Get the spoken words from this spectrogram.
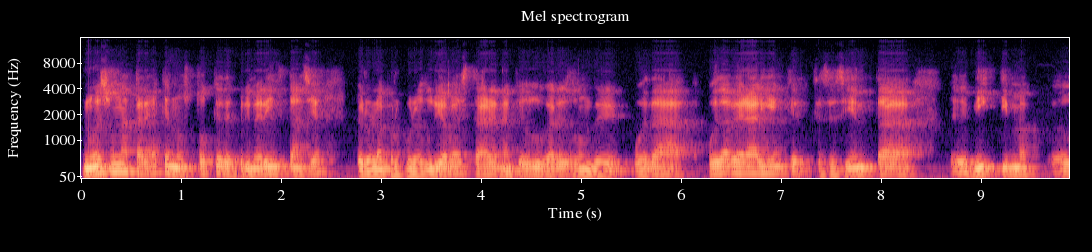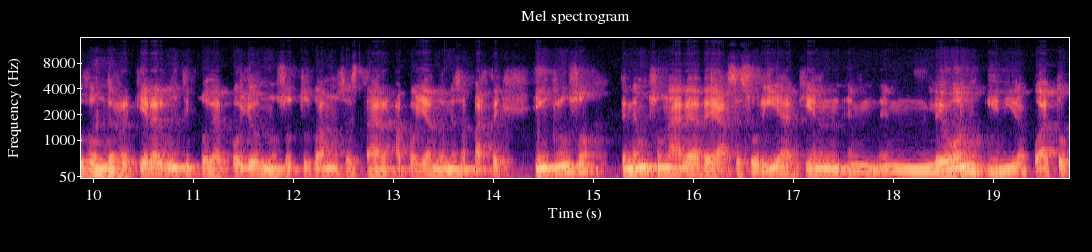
No es una tarea que nos toque de primera instancia, pero la Procuraduría va a estar en aquellos lugares donde pueda puede haber alguien que, se sienta eh, víctima o donde requiera algún tipo de apoyo, nosotros vamos a estar apoyando en esa parte. Incluso tenemos un área de asesoría aquí en, en, León y en Irapuato,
